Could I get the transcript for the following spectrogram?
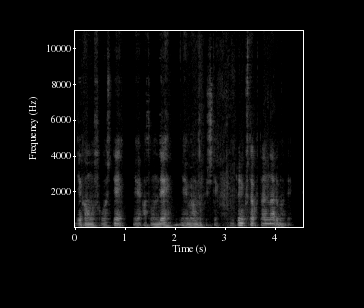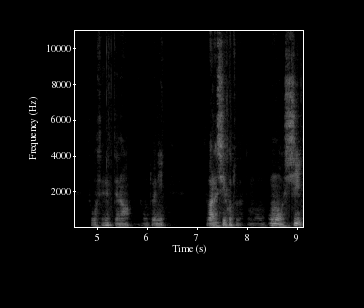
時間を過ごして、え遊んで、え満足して、本当にくたくたになるまで過ごせるっていうのは、本当に素晴らしいことだと思う思うし、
